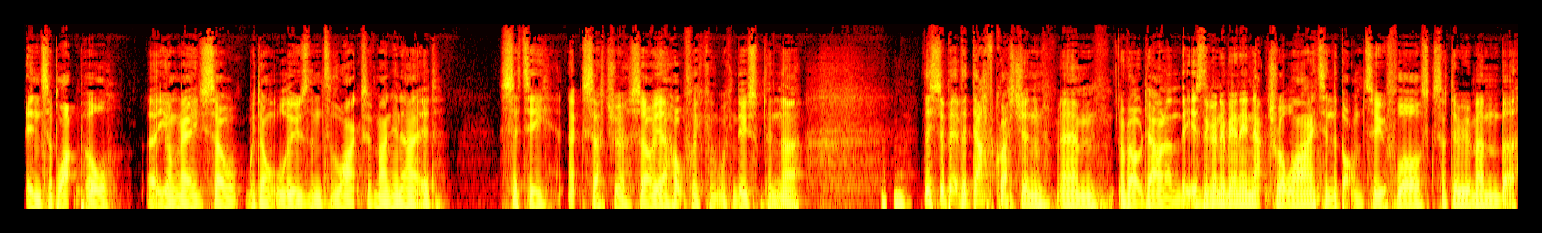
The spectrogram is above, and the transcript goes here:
into Blackpool at a young age, so we don't lose them to the likes of Man United, City, etc. So yeah, hopefully can, we can do something there. This is a bit of a daft question um, I wrote down, Andy. Is there going to be any natural light in the bottom two floors? Because I do remember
